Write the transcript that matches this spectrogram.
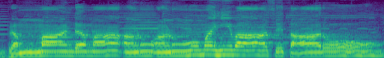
બ્રહ્માંડમાં અણુ અણુ મહિવાસ તારો.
